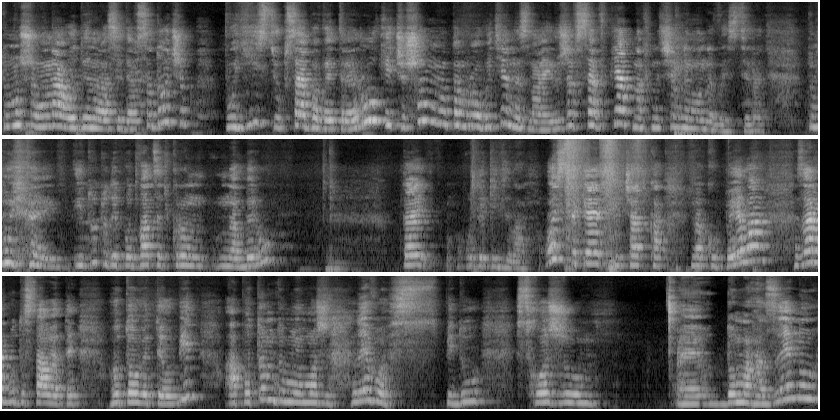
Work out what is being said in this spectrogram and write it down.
Тому що вона один раз іде в садочок, поїсть, об себе витре руки, чи що вона там робить, я не знаю. Вже все в п'ятнах нічим не можна вистирати. Тому я йду туди по 20 крон наберу. Та й отакі діла. Ось таке дівчатка накупила. Зараз буду ставити, готувати обід, а потім, думаю, можливо, піду, схожу е, до магазину.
